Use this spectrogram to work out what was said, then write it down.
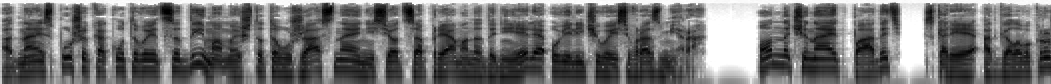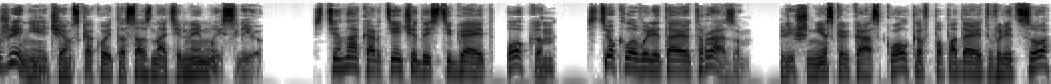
Одна из пушек окутывается дымом, и что-то ужасное несется прямо на Даниэля, увеличиваясь в размерах. Он начинает падать, скорее от головокружения, чем с какой-то сознательной мыслью. Стена картечи достигает окон, стекла вылетают разом, лишь несколько осколков попадают в лицо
